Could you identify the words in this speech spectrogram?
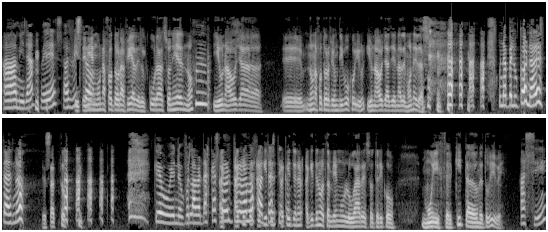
Ah, mira, ¿ves? ¿Has visto? Y tenían una fotografía del cura Sonier, ¿no? Hmm. Y una olla, eh, no una fotografía, un dibujo y, una olla llena de monedas. una pelucona de estas, ¿no? Exacto. Qué bueno, pues la verdad es que ha estado el programa fantástico. aquí, tenemos también un lugar esotérico muy cerquita de donde tú vives. ¿Ah, sí?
